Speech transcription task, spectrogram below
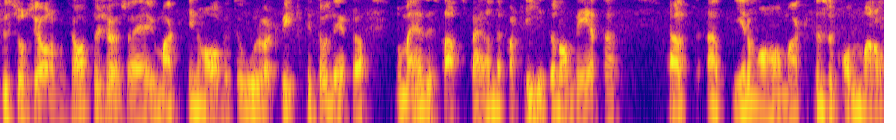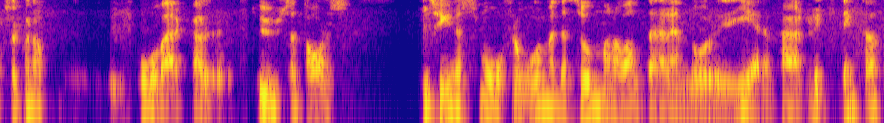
för socialdemokrater så är ju maktinnehavet oerhört viktigt och det är för att de är det statsbärande partiet och de vet att, att, att genom att ha makten så kommer man också kunna påverka tusentals till synes småfrågor, men där summan av allt det här ändå ger en färdriktning. Så att,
